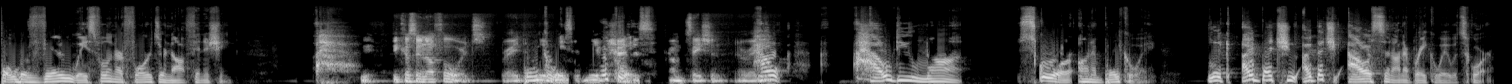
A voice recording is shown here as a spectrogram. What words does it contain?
but we're very wasteful and our forwards are not finishing. because they're not forwards, right? Breakaways. We've, we've had this conversation already. How how do you not score on a breakaway? Like I bet you, I bet you, Alisson on a breakaway would score.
